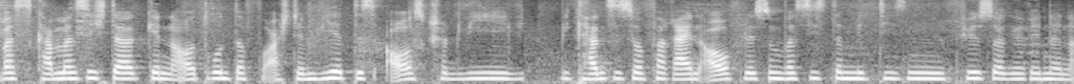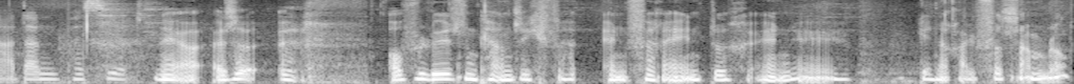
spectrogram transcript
Was kann man sich da genau darunter vorstellen? Wie hat das ausgeschaut? Wie, wie kann sich so ein Verein auflösen? Was ist dann mit diesen Fürsorgerinnen auch dann passiert? Naja, also äh, auflösen kann sich ein Verein durch eine Generalversammlung.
